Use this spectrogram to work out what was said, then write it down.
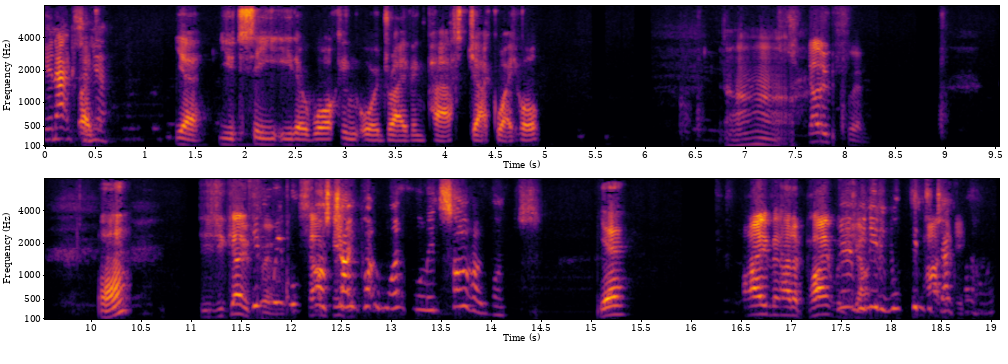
in acting, Right. yeah. Yeah, you'd see either walking or driving past Jack Whitehall. Ah. Go for him. Huh? Did you go for Didn't him? we walk past Jack Whitehall in Soho once? Yeah. I even had a pint with Yeah, we Jack. nearly walked into Jack. Whitehall.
